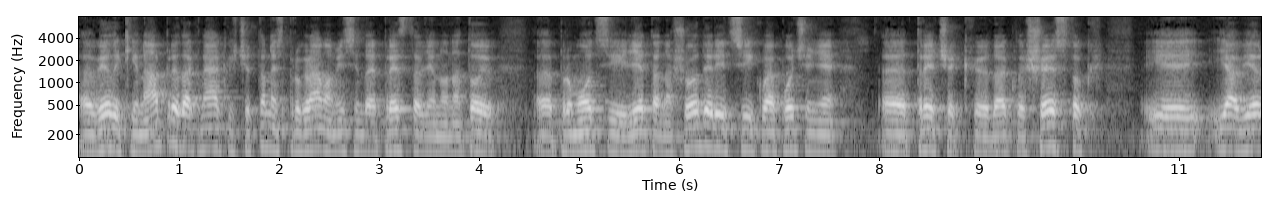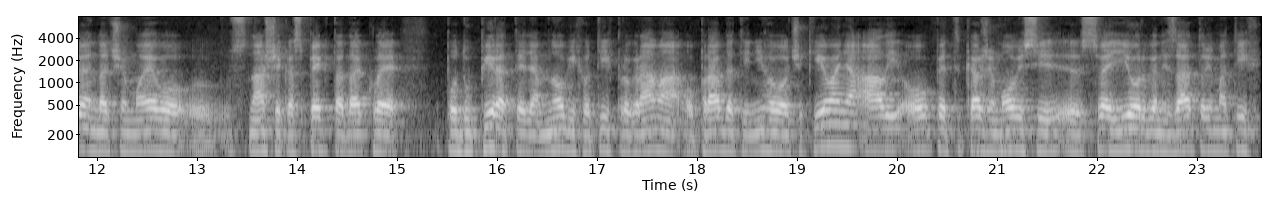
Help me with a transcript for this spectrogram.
e, veliki napredak. Nekakvih 14 programa mislim da je predstavljeno na toj e, promociji ljeta na Šoderici koja počinje e, trećeg, dakle šestog. I ja vjerujem da ćemo evo s našeg aspekta dakle podupiratelja mnogih od tih programa opravdati njihova očekivanja, ali opet kažem ovisi sve i organizatorima tih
